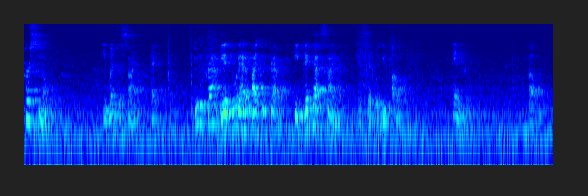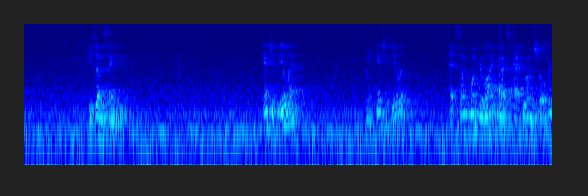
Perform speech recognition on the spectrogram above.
Personally, he went to Simon. Hey, through the crowd. He, would have had a fight through the crowd. He picked out Simon and said, Will you follow me? Andrew, follow me. He's done the same to you. Can't you feel that? I mean, can't you feel it? At some point in your life, God's tapped you on the shoulder.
